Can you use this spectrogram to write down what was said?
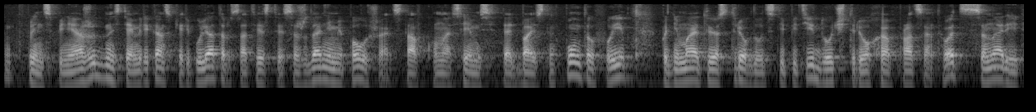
в принципе, неожиданности. Американский регулятор в соответствии с ожиданиями повышает ставку на 75 базисных пунктов и поднимает ее с 3,25 до 4%. Этот сценарий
